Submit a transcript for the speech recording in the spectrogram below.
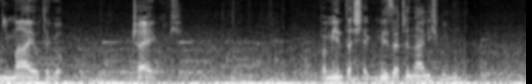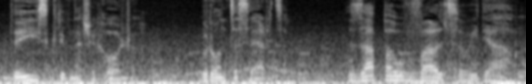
Nie mają tego czegoś. Pamiętasz jak my zaczynaliśmy? Te iskry w naszych oczach, gorące serce, zapał w walce o ideały.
